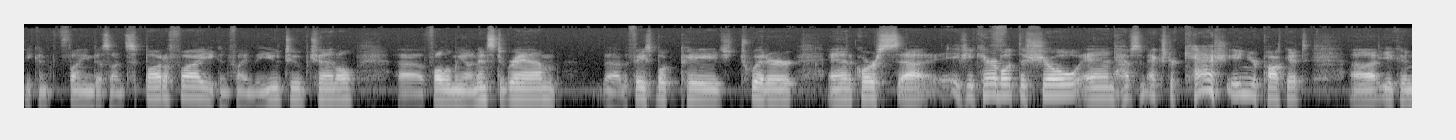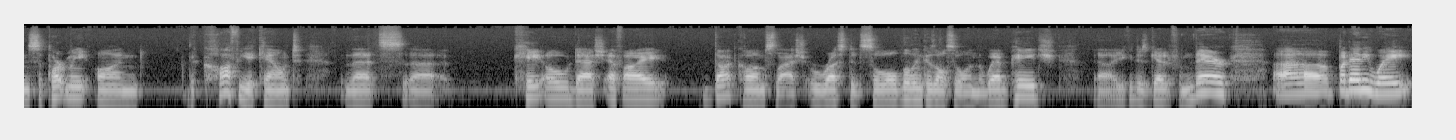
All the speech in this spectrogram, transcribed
You can find us on Spotify. You can find the YouTube channel. Uh, follow me on Instagram. Uh, the Facebook page, Twitter, and of course, uh, if you care about the show and have some extra cash in your pocket, uh, you can support me on the Ko-fi account. That's uh, ko-fi.com slash rusted soul. The link is also on the web page. Uh, you can just get it from there. Uh, but anyway,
